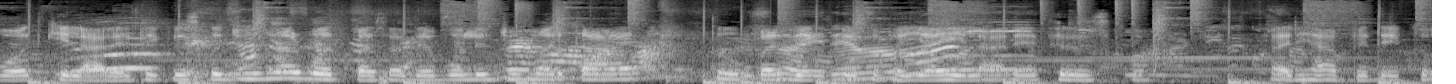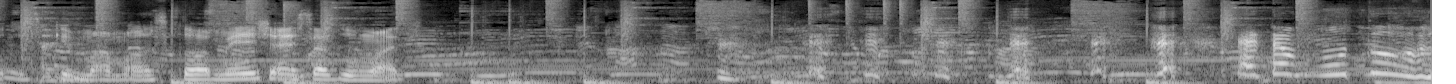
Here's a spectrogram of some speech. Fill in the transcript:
बहुत खिला रहे थे कि उसको झूमर बहुत पसंद है। बोले झूमर कहाँ है? तो ऊपर देखते तो भैया हिला रहे थे उसको। और यहाँ पे देखो उसके मामा उसको हमेशा ऐसा घुमाते এটা পুতুল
